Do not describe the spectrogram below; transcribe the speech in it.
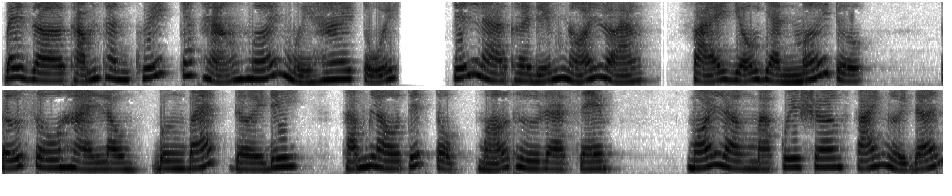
Bây giờ thẩm thanh khuyết chắc hẳn mới 12 tuổi, chính là thời điểm nổi loạn, phải dỗ dành mới được. Tử su hài lòng, bưng bát rời đi, thẩm lâu tiếp tục mở thư ra xem. Mỗi lần mà Quy Sơn phái người đến,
